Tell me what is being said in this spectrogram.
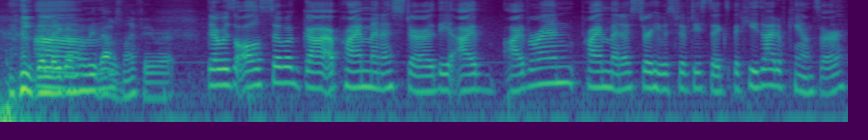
the Lego um, movie that was my favorite. There was also a guy, a prime minister, the Iv- Ivorian prime minister. He was 56, but he died of cancer,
